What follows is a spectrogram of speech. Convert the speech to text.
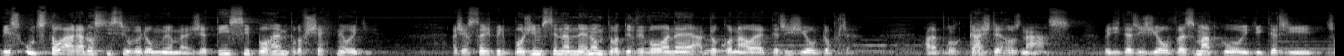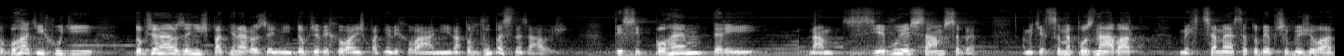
Kdy s úctou a radostí si uvědomujeme, že ty jsi Bohem pro všechny lidi. A že chceš být božím synem nejenom pro ty vyvolené a dokonalé, kteří žijou dobře, ale pro každého z nás. Lidi, kteří žijou ve zmatku, lidi, kteří jsou bohatí, chudí, dobře narození, špatně narození, dobře vychování, špatně vychování. Na tom vůbec nezáleží. Ty jsi Bohem, který nám zjevuješ sám sebe. A my tě chceme poznávat, my chceme se tobě přibližovat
